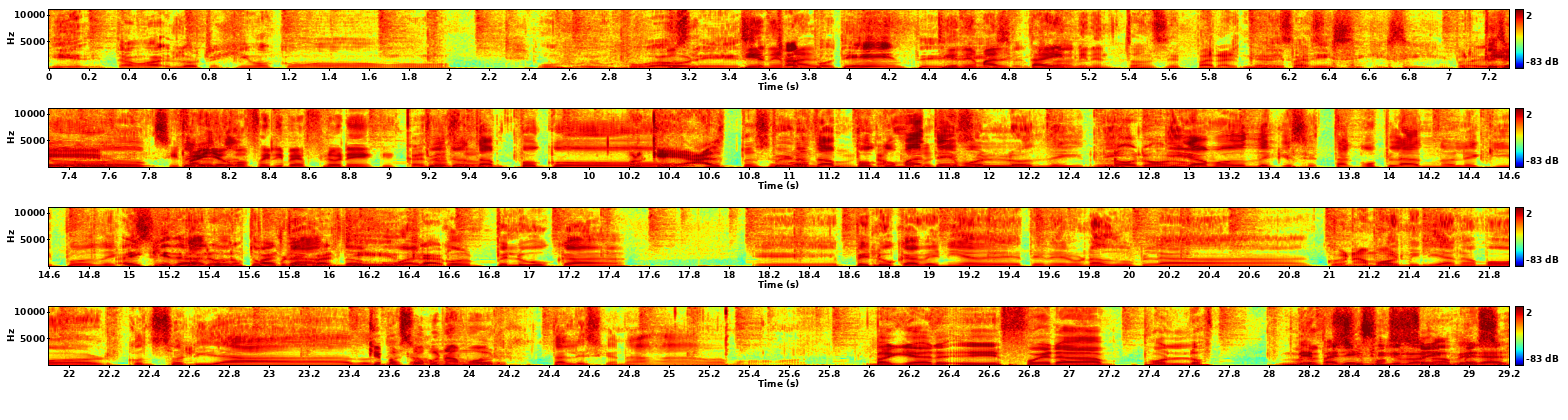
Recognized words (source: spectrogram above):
Y estamos, lo trajimos como un, un jugador Entonces, tiene central mal- potente. Tiene mal central. timing entonces para el Me parece que sí. Porque Pero- si pero falló con Felipe Flores. Pero tampoco. Porque es alto ese Pero tampoco tampoco es que se- matémoslo. de- de- No, no, no. digamos de que se está acoplando el equipo, de que Hay se que está acostumbrando a partidos, jugar claro. con Peluca. Eh, Peluca venía de tener una dupla con, Con Amor. Emiliano Amor consolidado. ¿Qué pasó con Amor? Está lesionado, Amor. Va a quedar eh, fuera por los Me parece que lo van a operar,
